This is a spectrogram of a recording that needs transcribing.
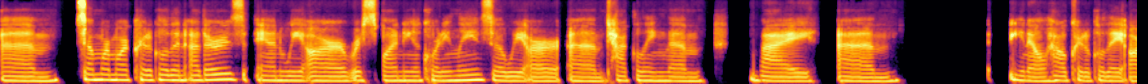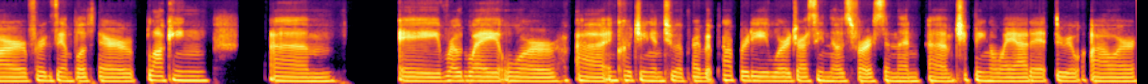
um, some were more critical than others, and we are responding accordingly. So we are um, tackling them by, um, you know, how critical they are. For example, if they're blocking um, a roadway or uh, encroaching into a private property, we're addressing those first and then um, chipping away at it through our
